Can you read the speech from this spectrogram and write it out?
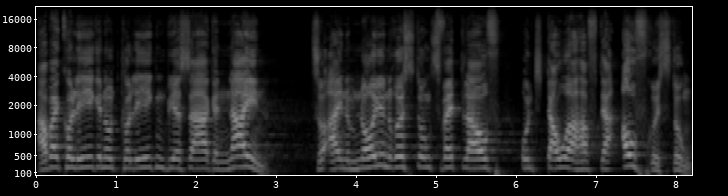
Aber Kolleginnen und Kollegen, wir sagen Nein zu einem neuen Rüstungswettlauf und dauerhafter Aufrüstung,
